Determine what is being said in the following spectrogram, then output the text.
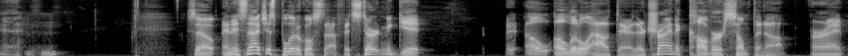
Yeah. So, and it's not just political stuff. It's starting to get a, a little out there. They're trying to cover something up. All right.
